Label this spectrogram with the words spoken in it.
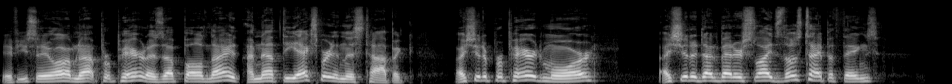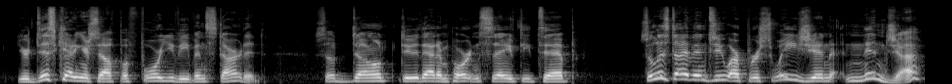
If you say, Oh, I'm not prepared, I was up all night, I'm not the expert in this topic, I should have prepared more, I should have done better slides, those type of things, you're discounting yourself before you've even started. So don't do that important safety tip. So let's dive into our persuasion ninja.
